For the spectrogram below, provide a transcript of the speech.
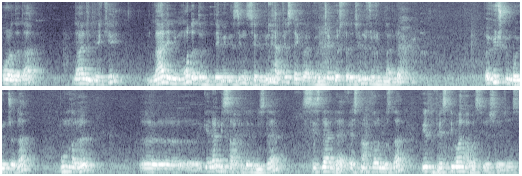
Orada da Lale'deki Laleli modadır demenizin sebebini herkes tekrar görecek göstereceğiniz ürünlerle. Ve üç gün boyunca da bunları e, gelen misafirlerimizle, sizlerle, esnaflarımızla bir festival havası yaşayacağız.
